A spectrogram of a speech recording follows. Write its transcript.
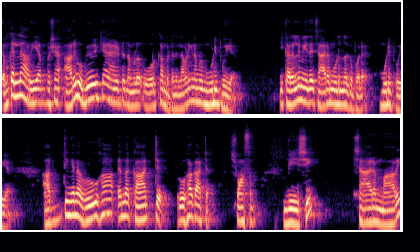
നമുക്കെല്ലാം അറിയാം പക്ഷേ അറിവ് ഉപയോഗിക്കാനായിട്ട് നമ്മൾ ഓർക്കാൻ പറ്റുന്നില്ല. അവിടെ നമ്മൾ മൂടിപ്പോയി. ഈ കലലിന് മീതെ ചാരം മൂടുന്നതൊക്കെ പോലെ മൂടിപ്പോയി. അതിങ്ങനെ റൂഹ എന്ന കാറ്റ് റൂഹ കാറ്റ് ശ്വാസം വീശി ചാരം മാറി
